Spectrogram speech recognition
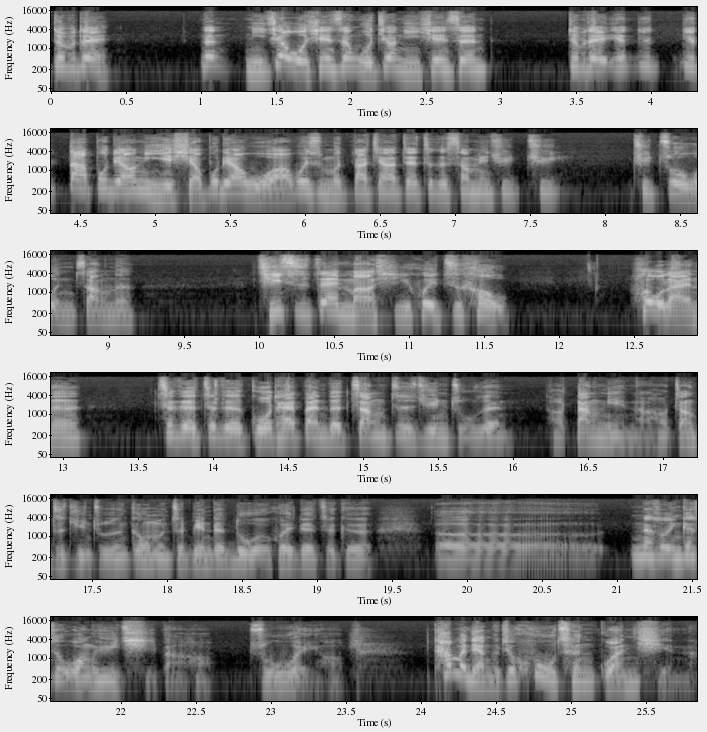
对不对？那你叫我先生，我叫你先生。对不对？又又又大不了你，也小不了我啊！为什么大家在这个上面去去去做文章呢？其实，在马习会之后，后来呢，这个这个国台办的张志军主任啊，当年呐哈，张志军主任跟我们这边的陆委会的这个呃，那时候应该是王玉琦吧哈，主委哈，他们两个就互称官衔呐，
